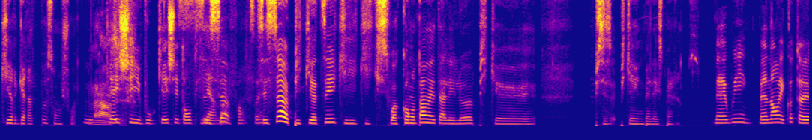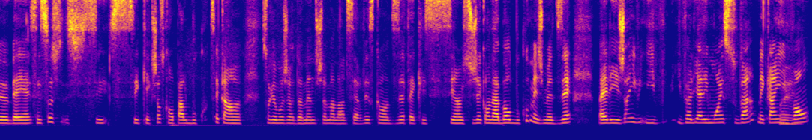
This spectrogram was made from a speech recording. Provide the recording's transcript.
qu'il regrette pas son choix. Non, Qui est c'est chez vous, qui est chez ton C'est client, ça. dans le fond, tu sais. C'est ça, puis que, tu sais, soit content d'être allé là, puis que... Puis c'est ça, qu'il y ait une belle expérience. Ben oui. Ben non, écoute, euh, ben c'est ça, c'est c'est quelque chose qu'on parle beaucoup. Tu sais, quand. C'est sûr que moi, j'ai un domaine justement dans le service qu'on disait, fait que c'est un sujet qu'on aborde beaucoup, mais je me disais, ben les gens, ils, ils- ils veulent y aller moins souvent, mais quand Ouais. ils vont,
